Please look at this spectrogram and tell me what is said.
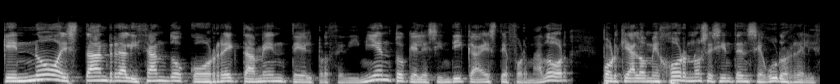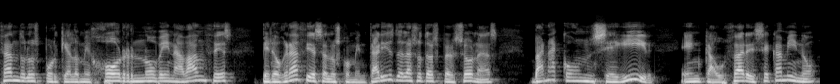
que no están realizando correctamente el procedimiento que les indica este formador, porque a lo mejor no se sienten seguros realizándolos, porque a lo mejor no ven avances, pero gracias a los comentarios de las otras personas van a conseguir encauzar ese camino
